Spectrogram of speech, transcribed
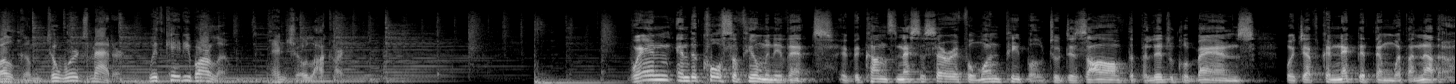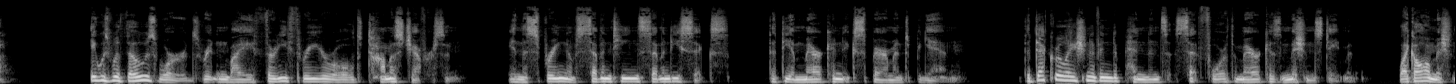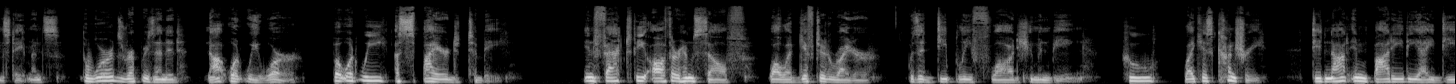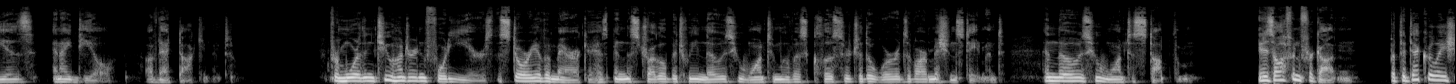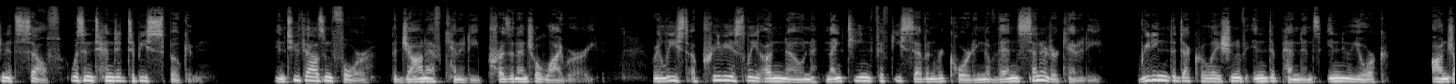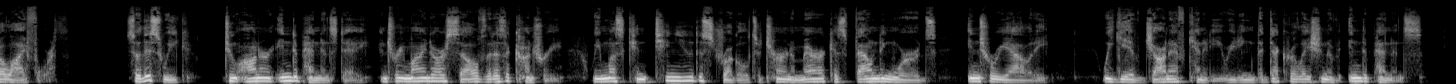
Welcome to Words Matter with Katie Barlow and Joe Lockhart. When, in the course of human events, it becomes necessary for one people to dissolve the political bands which have connected them with another, it was with those words written by a 33 year old Thomas Jefferson in the spring of 1776 that the American experiment began. The Declaration of Independence set forth America's mission statement. Like all mission statements, the words represented not what we were, but what we aspired to be. In fact, the author himself, while a gifted writer, was a deeply flawed human being who, like his country, did not embody the ideas and ideal of that document. For more than 240 years, the story of America has been the struggle between those who want to move us closer to the words of our mission statement and those who want to stop them. It is often forgotten, but the Declaration itself was intended to be spoken. In 2004, the John F. Kennedy Presidential Library released a previously unknown 1957 recording of then Senator Kennedy reading the Declaration of Independence in New York on July 4th. So this week, to honor Independence Day and to remind ourselves that as a country, we must continue the struggle to turn America's founding words into reality, we give John F. Kennedy reading the Declaration of Independence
